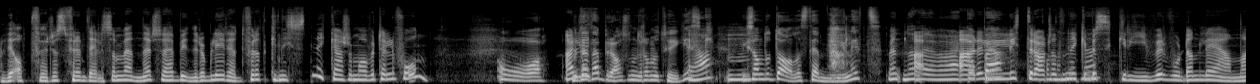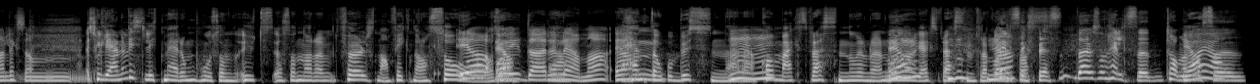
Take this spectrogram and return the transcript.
Vi oppfører oss fremdeles som venner, så jeg begynner å bli redd for at gnisten ikke er som over telefon. Åh, Er men det dette er bra sånn dramaturgisk. Ja. Ikke sant? Du daler stemningen litt. Men Nå er, er det litt rart at den ikke beskriver hvordan Lena liksom Jeg skulle gjerne visst litt mer om hun sånn, ut, sånn når, følelsen han fikk når han så Ja, og sånn. oi, der er Lena. Ja. Henta henne på bussen. eller Kom med Ekspressen, Nord- Nord-Norge-ekspressen fra Bardufoss. Helseekspressen. Det er jo sånn helse Ta med Ja, ja. masse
